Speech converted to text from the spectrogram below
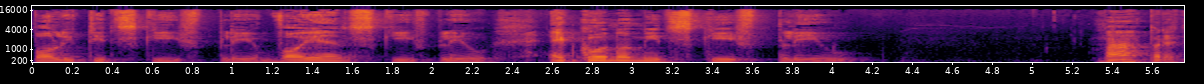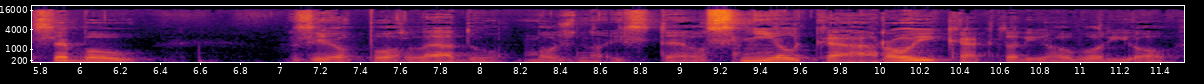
politický vplyv, vojenský vplyv, ekonomický vplyv. Má pred sebou z jeho pohľadu možno istého snílka, rojka, ktorý hovorí o,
